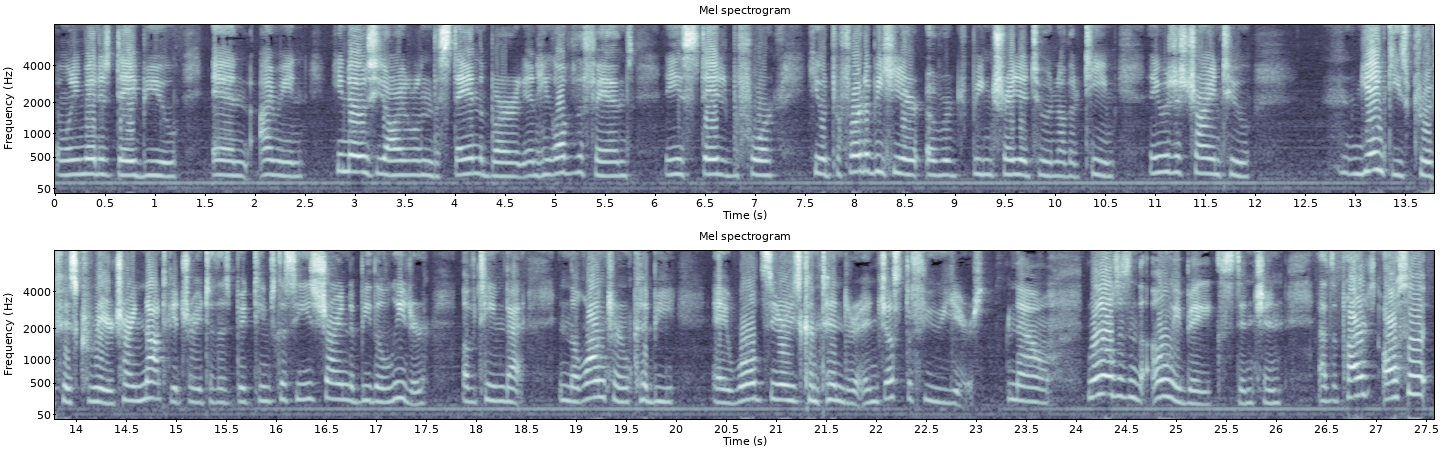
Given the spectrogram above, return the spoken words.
and when he made his debut. And I mean, he knows he always wanted to stay in the Burgh, and he loved the fans. And he stated before he would prefer to be here over being traded to another team. And he was just trying to Yankees proof his career, trying not to get traded to those big teams because he's trying to be the leader of a team that, in the long term, could be a World Series contender in just a few years. Now, Reynolds isn't the only big extension, as the Pirates also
